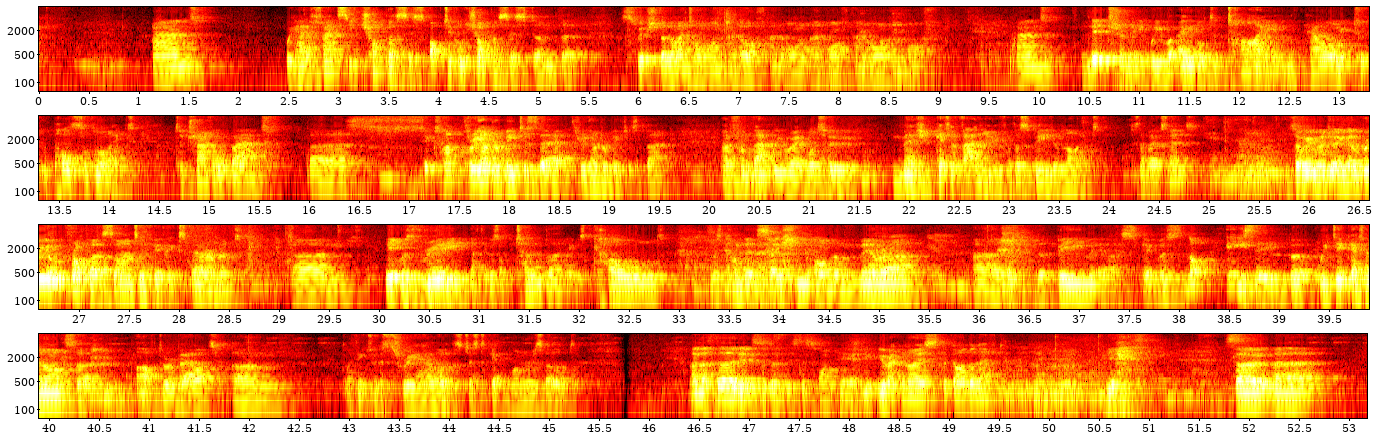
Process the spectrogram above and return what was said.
And we had a fancy chopper, optical chopper system that switched the light on and off and on and off and on and off. And literally, we were able to time how long it took the pulse of light to travel that uh, 600, 300 metres there, 300 metres back. And from that, we were able to measure, get a value for the speed of light. Does that make sense? So we were doing a real proper scientific experiment. Um, it was really, I think it was October, it was cold, there was condensation on the mirror, uh, the, the, beam, it was, it was not easy, but we did get an answer after about, um, I think it took us three hours just to get one result. And the third incident is this one here. You, you recognise the guy on the left? Mm-hmm. Yes. So uh,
